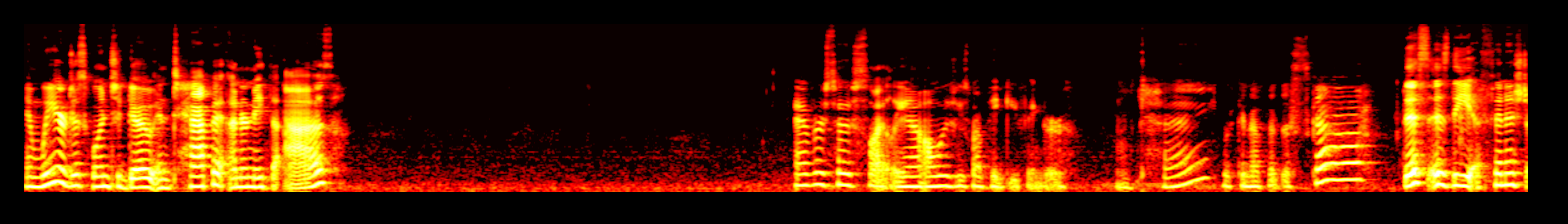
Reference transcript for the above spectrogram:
And we are just going to go and tap it underneath the eyes. ever so slightly. I always use my pinky finger. Okay, looking up at the sky. This is the finished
